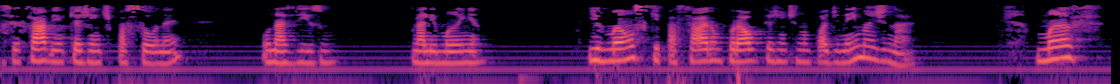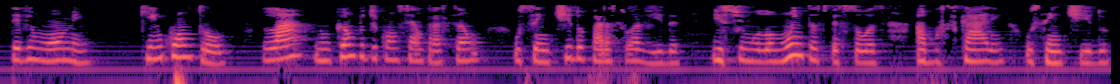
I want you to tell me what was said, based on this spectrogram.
vocês sabem o que a gente passou, né? O nazismo na Alemanha. Irmãos que passaram por algo que a gente não pode nem imaginar. Mas teve um homem que encontrou lá num campo de concentração o sentido para a sua vida e estimulou muitas pessoas a buscarem o sentido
